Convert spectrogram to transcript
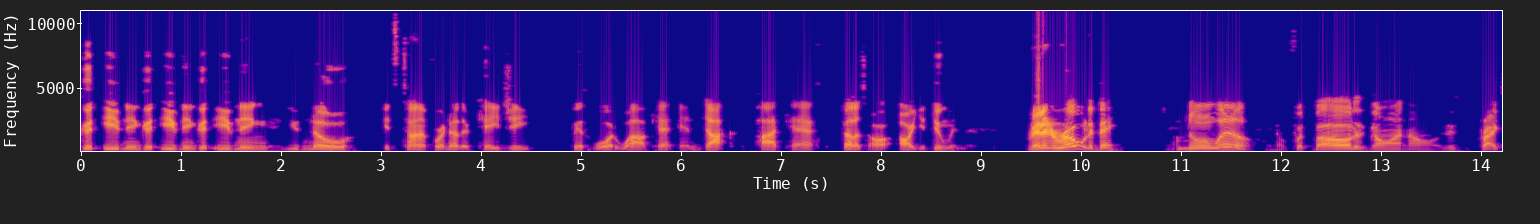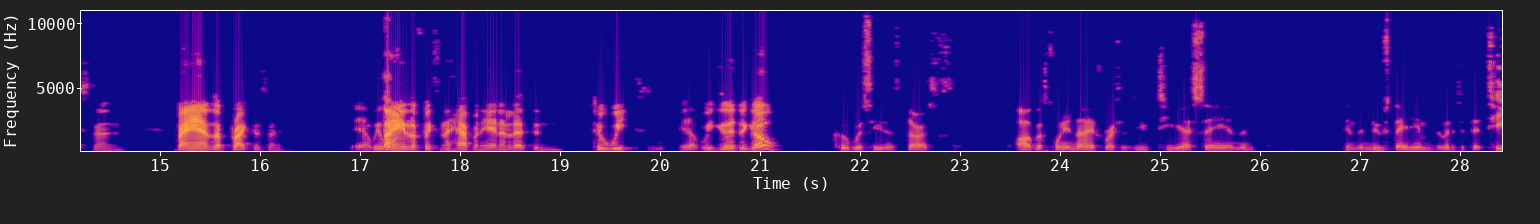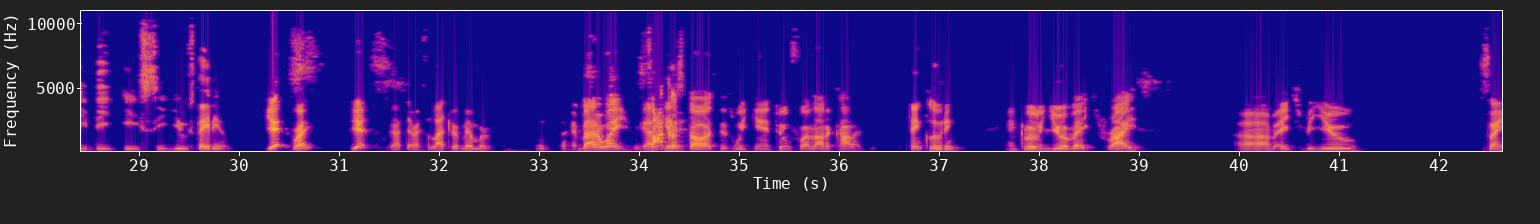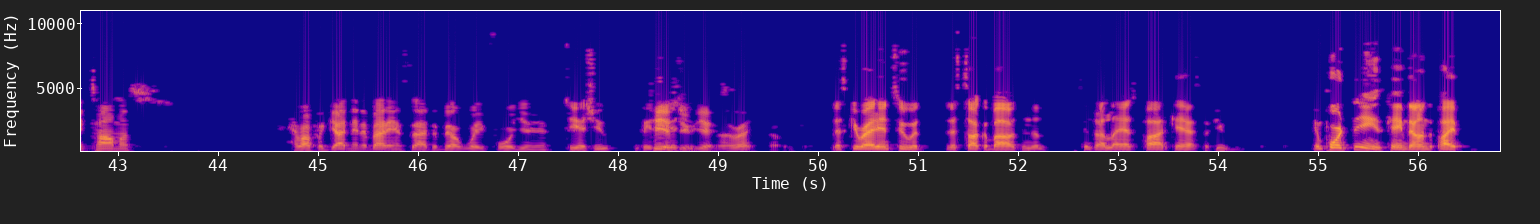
Good evening, good evening, good evening. You know it's time for another KG Fifth Ward Wildcat and Doc podcast. Fellas, how are you doing? Ready to roll today. I'm doing well. You know, football is going on. It's practicing. Bands are practicing. Yeah, we Things want are fixing to happen here in less than two weeks. Yep. We good to go. Cougar season starts August 29th versus UTSA and then in the new stadium. What is it? The TDECU stadium? Yes. Right? Yes. Got there. That's a lot to remember, And by the way, soccer starts this weekend too for a lot of colleges, including including U of H, Rice, um, HBU, St. Thomas. Have I forgotten anybody inside the Beltway for you? TSU. Say TSU, yes. All right. Let's get right into it. Let's talk about in the since our last podcast a few important things came down the pipe.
